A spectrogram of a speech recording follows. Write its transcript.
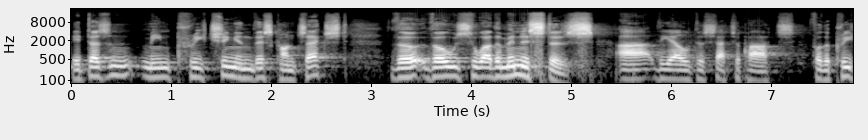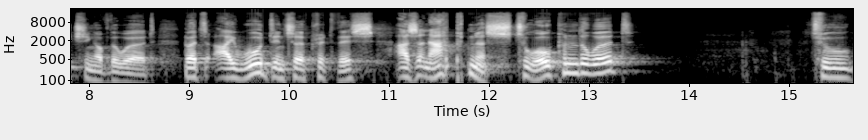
It doesn't mean preaching in this context. The, those who are the ministers are the elders set apart for the preaching of the word. But I would interpret this as an aptness to open the word, to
